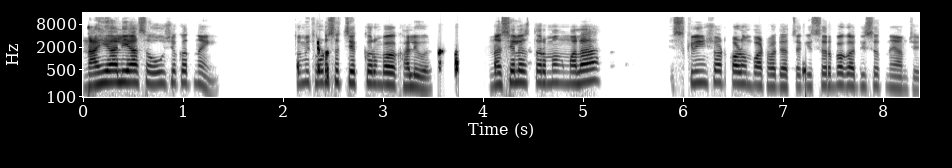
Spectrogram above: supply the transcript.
नाही आली असं होऊ शकत नाही. तुम्ही थोडस चेक करून बघा खालीवर. नसेलच तर मग मला स्क्रीनशॉट काढून पाठवा त्याचा की सर बघा दिसत नाही आमच्या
